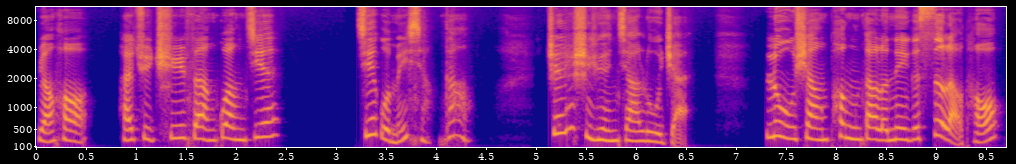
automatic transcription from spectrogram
然后还去吃饭逛街，结果没想到，真是冤家路窄，路上碰到了那个色老头。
